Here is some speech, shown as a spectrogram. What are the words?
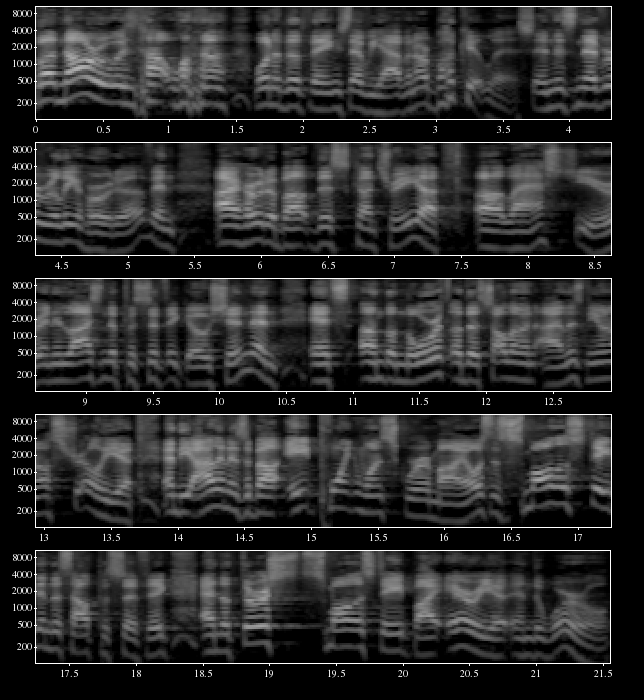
But Nauru is not one of, one of the things that we have in our bucket list, and it's never really heard of. And I heard about this country uh, uh, last year, and it lies in the Pacific Ocean, and it's on the north of the Solomon Islands near Australia. And the island is about 8.1 square miles. The smallest state in the South Pacific, and the third smallest state by area in the world.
